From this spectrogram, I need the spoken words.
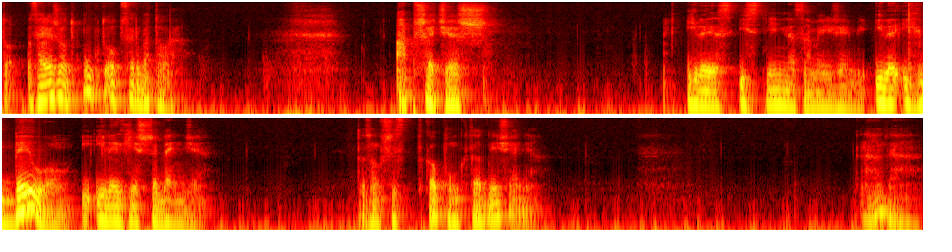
To zależy od punktu obserwatora. A przecież ile jest istnień na samej Ziemi, ile ich było i ile ich jeszcze będzie. To są wszystko punkty odniesienia. No da.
